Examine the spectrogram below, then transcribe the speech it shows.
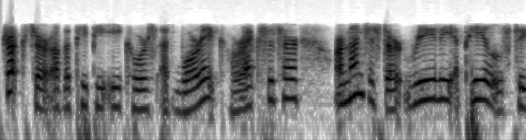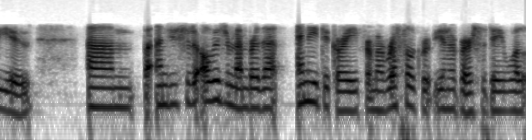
structure of a PPE course at Warwick or Exeter or Manchester really appeals to you um, but, and you should always remember that any degree from a Russell Group university will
